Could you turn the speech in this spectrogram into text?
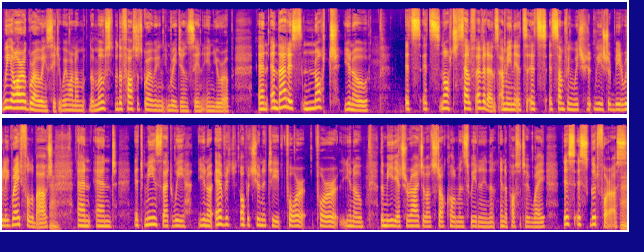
we are a growing city. We're one of the most the fastest growing regions in, in Europe. And and that is not you know it's it's not self evidence I mean it's it's it's something which we should be really grateful about. Mm. And and it means that we you know every opportunity for for you know the media to write about Stockholm and Sweden in a, in a positive way is is good for us.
